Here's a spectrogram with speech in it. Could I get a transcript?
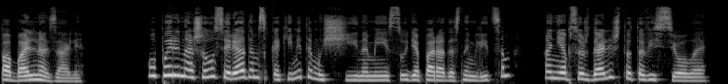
по бальной зале. Упырь нашелся рядом с какими-то мужчинами, и, судя по радостным лицам, они обсуждали что-то веселое.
